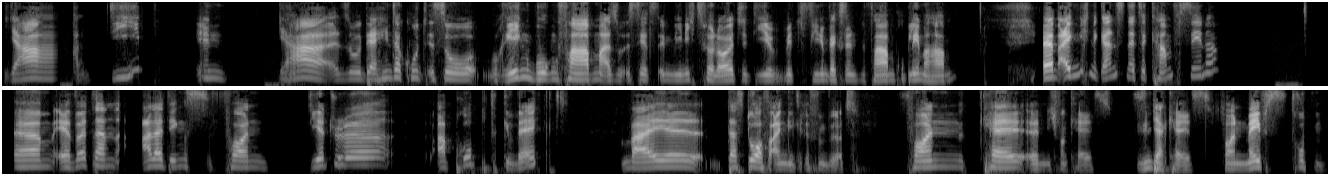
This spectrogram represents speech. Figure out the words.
ja, Dieb in, ja, also der Hintergrund ist so Regenbogenfarben, also ist jetzt irgendwie nichts für Leute, die mit vielen wechselnden Farben Probleme haben. Ähm, eigentlich eine ganz nette Kampfszene. Ähm, er wird dann allerdings von Deirdre abrupt geweckt, weil das Dorf angegriffen wird. Von Kel, äh, nicht von Kels, sie sind ja Kels, von Maves Truppen.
